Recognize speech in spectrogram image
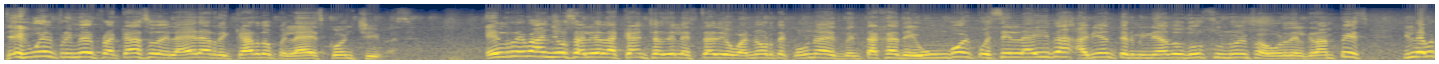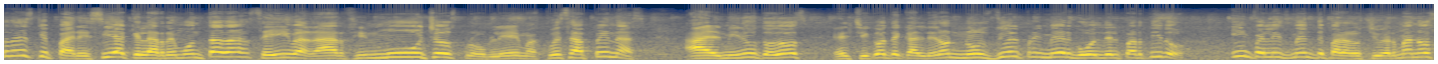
llegó el primer fracaso de la era Ricardo Peláez con Chivas. El rebaño salió a la cancha del Estadio Banorte con una desventaja de un gol, pues en la ida habían terminado 2-1 en favor del Gran Pez. Y la verdad es que parecía que la remontada se iba a dar sin muchos problemas, pues apenas al minuto 2 el Chicote Calderón nos dio el primer gol del partido. Infelizmente para los chivermanos,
